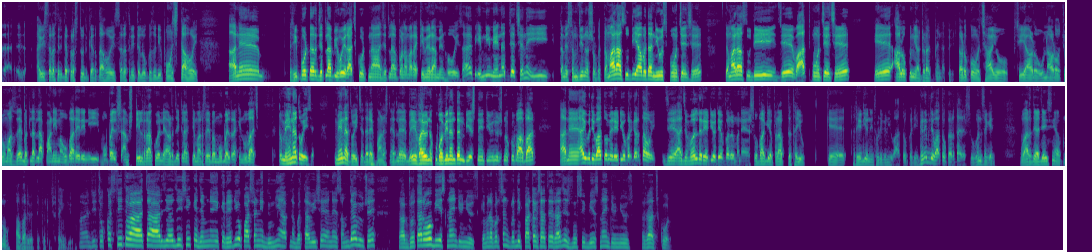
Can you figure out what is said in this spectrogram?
આવી સરસ રીતે પ્રસ્તુત કરતા હોય, સરસ રીતે લોકો સુધી પહોંચતા હોય. અને રિપોર્ટર જેટલા બી હોય રાજકોટના, જેટલા પણ અમારા કેમેરામેન હોય, સાહેબ, એમની મહેનત જે છે ને એ તમે સમજી ન શકો. તમારા સુધી આ બધા ન્યૂઝ પહોંચે છે, તમારા સુધી જે વાત પહોંચે છે, એ આ લોકોની અઢળક મહેનત હોય. તડકો, છાયો, શિયાળો, ઉનાળો, ચોમાસું, સાહેબ, એટલે એટલા પાણીમાં ઊભા રહીને એ મોબાઈલ આમ સ્ટીલ રાખો એટલે અડધે કલાક તમારા સાહેબ મોબાઈલ રાખીને ઊભા છે. તો મહેનત હોય છે. મહેનત હોય છે દરેક માણસને. એટલે બે ભાઈઓને ખૂબ અભિનંદન બીએસ નાઇન ટીવી ન્યૂઝનો ખૂબ આભાર. અને આવી બધી વાતો મેં રેડિયો પર કરતા હોય, જે આજે વર્લ્ડ રેડિયો ડે પર મને સૌભાગ્ય પ્રાપ્ત થયું કે રેડિયોની થોડી ઘણી વાતો કરીએ. ઘણી બધી વાતો કરતા રહેશું વન્સ અગેન હું આરજે અજયસિંહ આપનો આભાર વ્યક્ત કરું છું. થેન્ક યુ જી, ચોક્કસથી તો આ હતા આરજે અજયસિંહ કે જેમને એક રેડિયો પાછળની દુનિયા આપને બતાવી છે અને સમજાવ્યું છે. તો આપ જોતા રહો BS nine news camera person Pradeep Pathak સાથે Rajesh Joshi BS nine news Rajkot.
